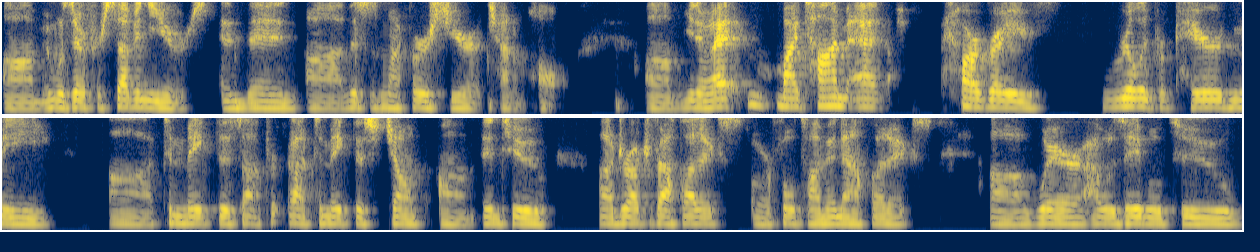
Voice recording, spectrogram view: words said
um, and was there for seven years. And then uh, this is my first year at Chatham Hall. Um, you know, at my time at Hargrave really prepared me uh, to make this up, uh, to make this jump um, into uh, director of athletics or full time in athletics, uh, where I was able to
